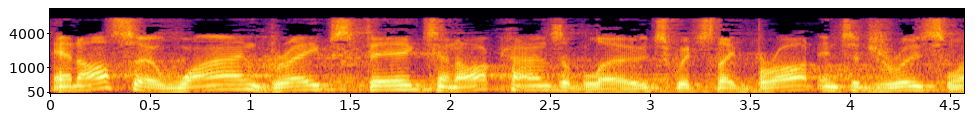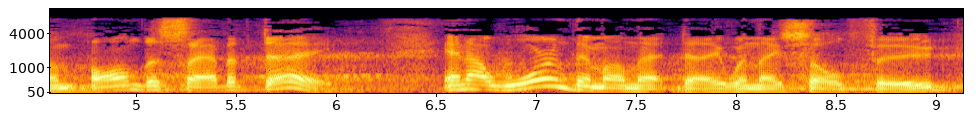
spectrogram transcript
and also wine, grapes, figs, and all kinds of loads, which they brought into Jerusalem on the Sabbath day. And I warned them on that day when they sold food.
